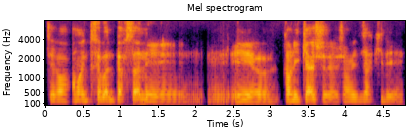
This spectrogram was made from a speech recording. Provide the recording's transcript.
c'est vraiment une très bonne personne et, et, euh, dans les cages, j'ai envie de dire qu'il est,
